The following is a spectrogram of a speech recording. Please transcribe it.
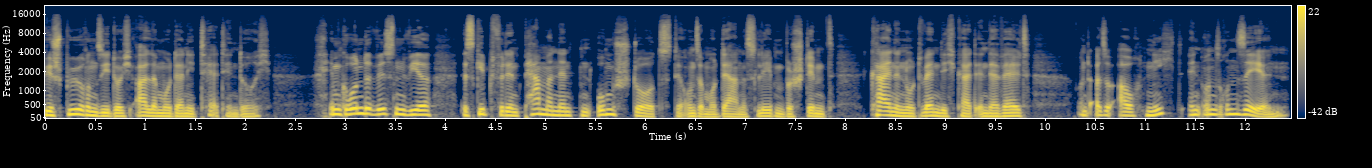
Wir spüren sie durch alle Modernität hindurch. Im Grunde wissen wir, es gibt für den permanenten Umsturz, der unser modernes Leben bestimmt, keine Notwendigkeit in der Welt und also auch nicht in unseren Seelen.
